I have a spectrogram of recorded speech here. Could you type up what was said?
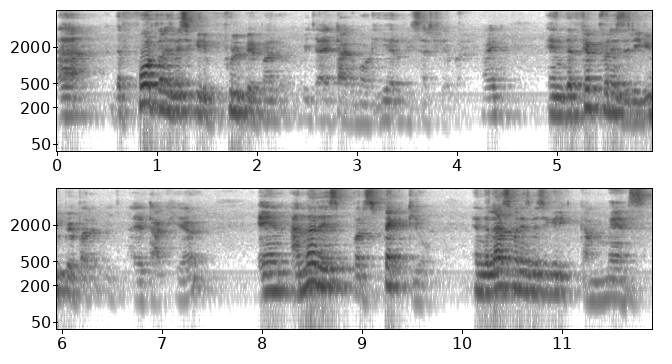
Uh, the fourth one is basically full paper, which I talk about here, research paper, right? And the fifth one is review paper, which I talk here. And another is perspective. And the last one is basically comments.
